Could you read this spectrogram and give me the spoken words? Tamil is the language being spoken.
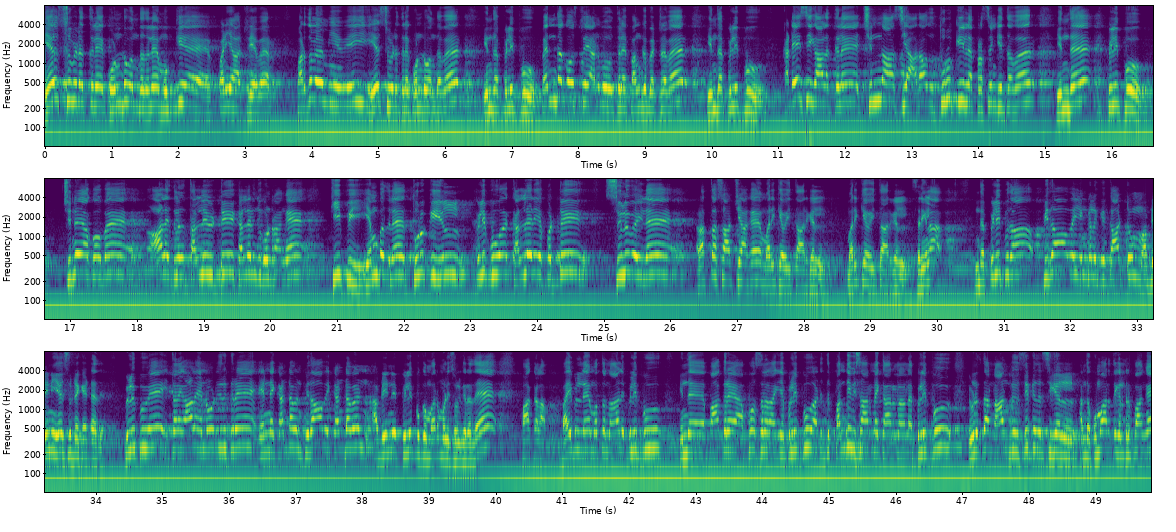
இயேசுவிடத்திலே கொண்டு வந்ததிலே முக்கிய பணியாற்றியவர். பர்தலோமியை இயேசுவிடத்திலே கொண்டு வந்தவர் இந்த பிலிப்பு. பெந்தகோஸ்தே அனுபவத்திலே பங்கு பெற்றவர் இந்த பிலிப்பு. கடைசி காலத்திலே சின்ன ஆசியா அதாவது துருக்கியில் பிரசங்கித்தவர் இந்த பிலிப்பு. சின்ன யாக்கோபை ஆலயத்திலிருந்து தள்ளிவிட்டு கல்லெறிஞ்சு கொண்டாங்க கிபி எண்பதில் துருக்கியில் பிலிப்புவ கல்லெறியப்பட்டு சிலுவையில் இரத்த சாட்சியாக மறிக்க வைத்தார்கள். மறிக்க வைத்தார்கள். சரிங்களா? இந்த பிலிப்பு தான் பிதாவை எங்களுக்கு காட்டும் அப்படின்னு இயேசுட்ட கேட்டது. பிலிப்புவே இத்தனை காலம் என்னோடு இருக்கிறேன் என்னை கண்டவன் பிதாவை கண்டவன் அப்படின்னு பிலிப்புக்கு மறுமொழி சொல்கிறதே. பார்க்கலாம். பைபிள்ல மொத்தம் நாலு பிலிப்பு. இந்த பார்க்குற அப்போஸ்தலராகிய பிலிப்பு அடுத்து பந்தி விசாரணைக்காரனான பிலிப்பு இவனுக்கு தான் நான்கு சீர்கதர்சிகள் அந்த குமாரத்திகள் இருப்பாங்க.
